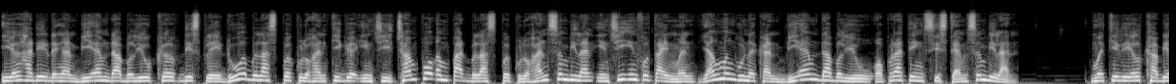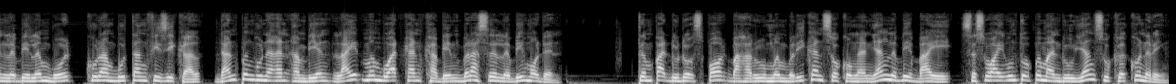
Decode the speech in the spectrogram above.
Ia hadir dengan BMW Curve Display 12.3 inci campur 14.9 inci infotainment yang menggunakan BMW Operating System 9. Material kabin lebih lembut, kurang butang fizikal, dan penggunaan ambient light membuatkan kabin berasa lebih moden. Tempat duduk sport baharu memberikan sokongan yang lebih baik sesuai untuk pemandu yang suka cornering.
